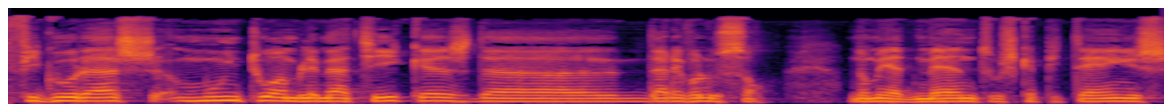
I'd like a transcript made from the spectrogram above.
figuras muito emblemáticas da, da Revolução, nomeadamente os capitães,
